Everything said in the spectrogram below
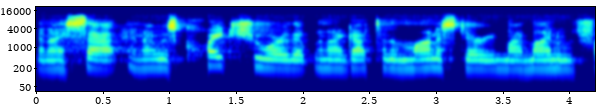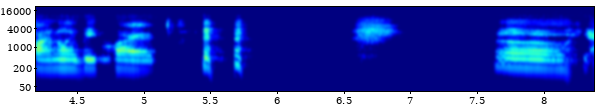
And I sat and I was quite sure that when I got to the monastery, my mind would finally be quiet. oh, yeah.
